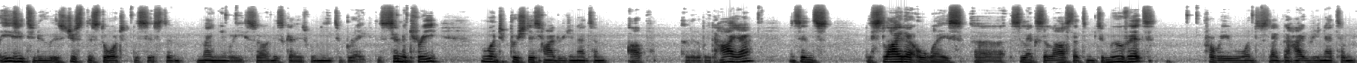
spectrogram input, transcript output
easy to do is just distort the system manually. So in this case, we need to break the symmetry. We want to push this hydrogen atom up a little bit higher. And since the slider always uh, selects the last atom to move it. Probably we want to select the hydrogen atom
